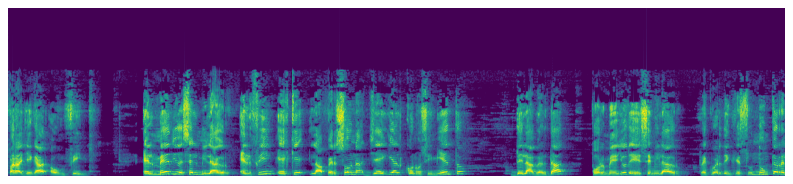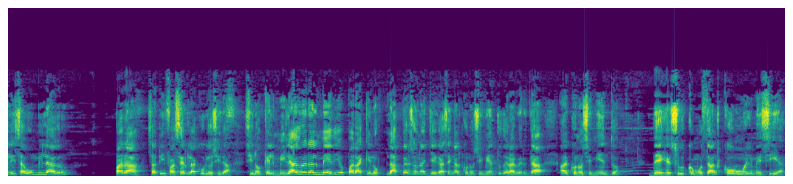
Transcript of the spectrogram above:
para llegar a un fin. El medio es el milagro. El fin es que la persona llegue al conocimiento de la verdad por medio de ese milagro. Recuerden, Jesús nunca realizaba un milagro para satisfacer la curiosidad, sino que el milagro era el medio para que las personas llegasen al conocimiento de la verdad, al conocimiento de Jesús como tal, como el Mesías.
